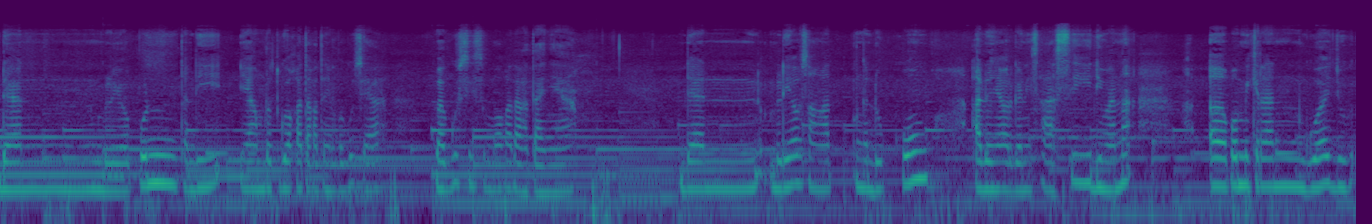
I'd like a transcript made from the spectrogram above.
Dan beliau pun tadi yang menurut gue kata-katanya bagus ya bagus sih semua kata-katanya. Dan beliau sangat ngedukung adanya organisasi di mana uh, pemikiran gue juga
